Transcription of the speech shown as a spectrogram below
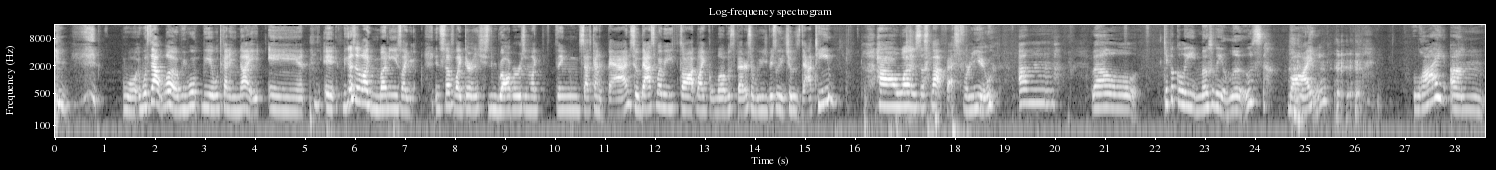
well, without love, we won't be able to kind of unite, and it because of like monies, like and stuff like there's robbers and like things that's kind of bad. So that's why we thought like love was better. So we basically chose that team. How was the Splatfest for you? Um, well, typically mostly lose. Why? Why? Um,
